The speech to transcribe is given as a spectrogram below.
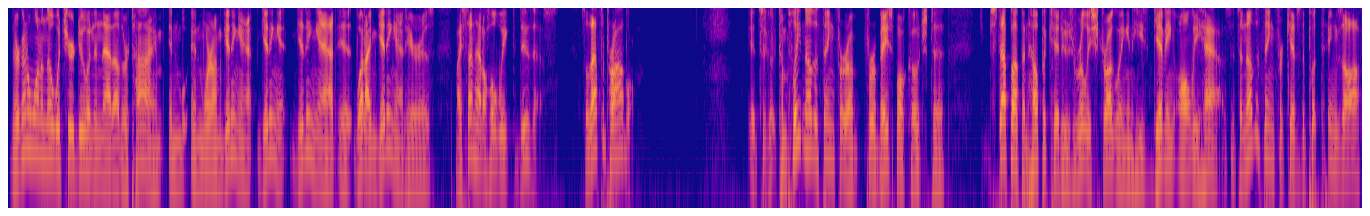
They're going to want to know what you're doing in that other time, and and where I'm getting at, getting it, getting at it. What I'm getting at here is my son had a whole week to do this, so that's a problem. It's a complete another thing for a for a baseball coach to step up and help a kid who's really struggling and he's giving all he has. It's another thing for kids to put things off,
